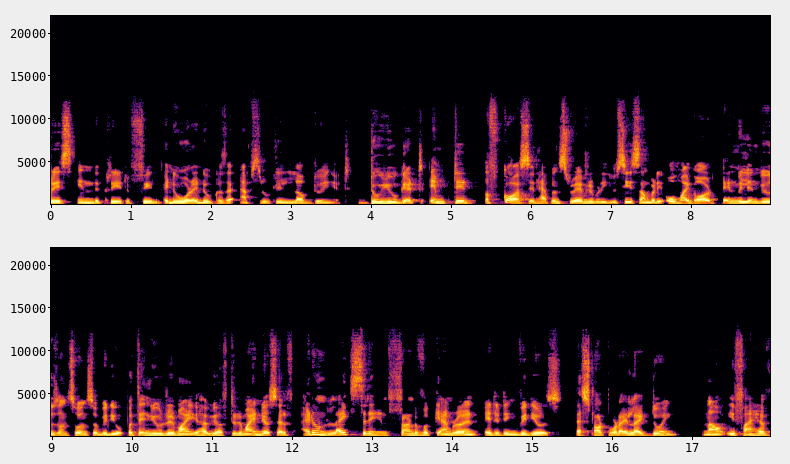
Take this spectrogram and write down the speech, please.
race in the creative field. I do what I do because I absolutely love doing it. Do you get tempted? Of course, it happens to everybody. You see somebody, oh my God, 10 million views on so and so video. But then you remind, you have, you have to remind yourself, I don't like sitting in front of a camera and editing videos. That's not what I like doing. Now, if I have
